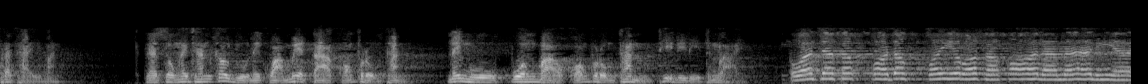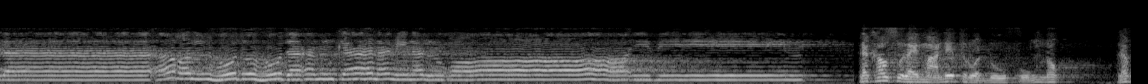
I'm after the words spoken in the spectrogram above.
พระทัยมัน และทรงให้ฉันเข้าอยู่ในความเมตตาของพระองค์ท่าน ในหมู่ปวงบ่าวของพระองค์ท่านที่ดีๆทั้งหลาย وتفقد الطير فقال ما لي لا أرى الهدهد أم كان من الغائبين และเขาสุไลมานได้ตรวจดูฝูงนก แล้ว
